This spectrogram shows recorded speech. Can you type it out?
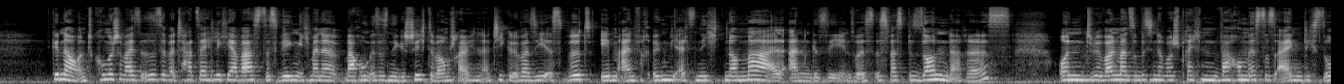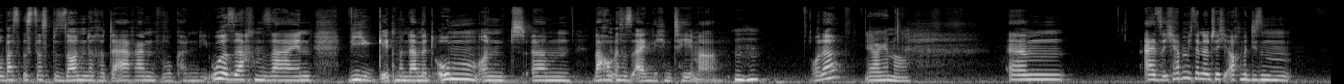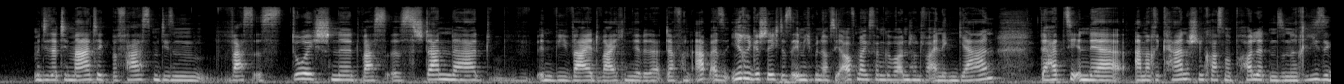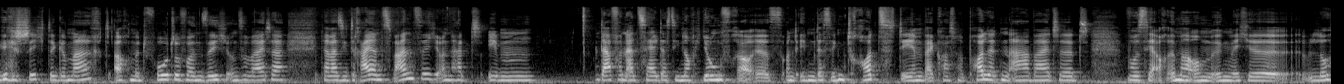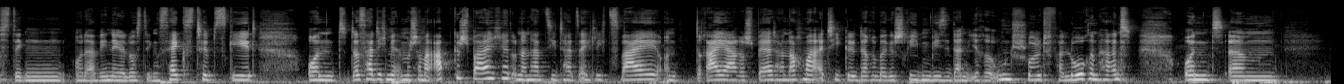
Genau, und komischerweise ist es aber tatsächlich ja was, deswegen, ich meine, warum ist es eine Geschichte, warum schreibe ich einen Artikel über sie? Es wird eben einfach irgendwie als nicht normal angesehen. So, es ist was Besonderes. Und wir wollen mal so ein bisschen darüber sprechen, warum ist es eigentlich so? Was ist das Besondere daran? Wo können die Ursachen sein? Wie geht man damit um? Und ähm, warum ist es eigentlich ein Thema? Mhm. Oder? Ja, genau. Ähm, also ich habe mich dann natürlich auch mit diesem mit dieser Thematik befasst, mit diesem, was ist Durchschnitt, was ist Standard, inwieweit weichen wir davon ab. Also ihre Geschichte ist eben, ich bin auf sie aufmerksam geworden schon vor einigen Jahren. Da hat sie in der amerikanischen Cosmopolitan so eine riesige Geschichte gemacht, auch mit Foto von sich und so weiter. Da war sie 23 und hat eben davon erzählt, dass sie noch Jungfrau ist und eben deswegen trotzdem bei Cosmopolitan arbeitet, wo es ja auch immer um irgendwelche lustigen oder weniger lustigen Sextipps geht. Und das hatte ich mir immer schon mal abgespeichert und dann hat sie tatsächlich zwei und drei Jahre später nochmal Artikel darüber geschrieben, wie sie dann ihre Unschuld verloren hat und ähm,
